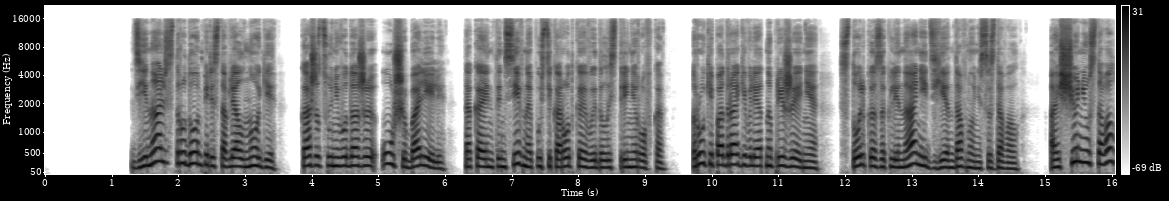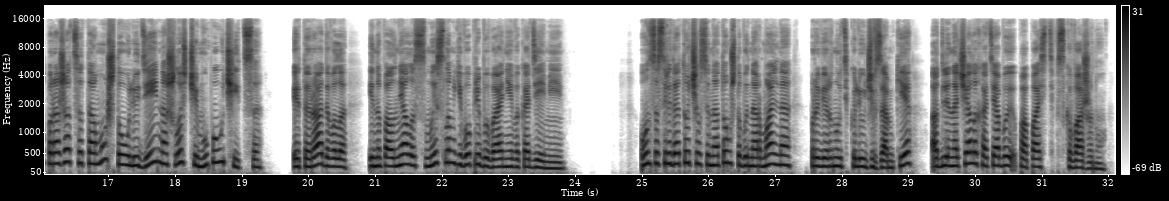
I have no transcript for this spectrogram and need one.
Диналь с трудом переставлял ноги. Кажется, у него даже уши болели. Такая интенсивная, пусть и короткая, выдалась тренировка. Руки подрагивали от напряжения. Столько заклинаний Дьен давно не создавал. А еще не уставал поражаться тому, что у людей нашлось чему поучиться. Это радовало и наполняло смыслом его пребывания в академии. Он сосредоточился на том, чтобы нормально провернуть ключ в замке, а для начала хотя бы попасть в скважину.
